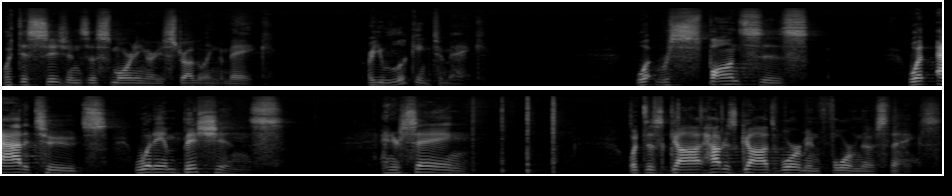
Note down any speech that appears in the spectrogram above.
What decisions this morning are you struggling to make? Are you looking to make? What responses, what attitudes, what ambitions? And you're saying, what does God, how does God's word inform those things?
